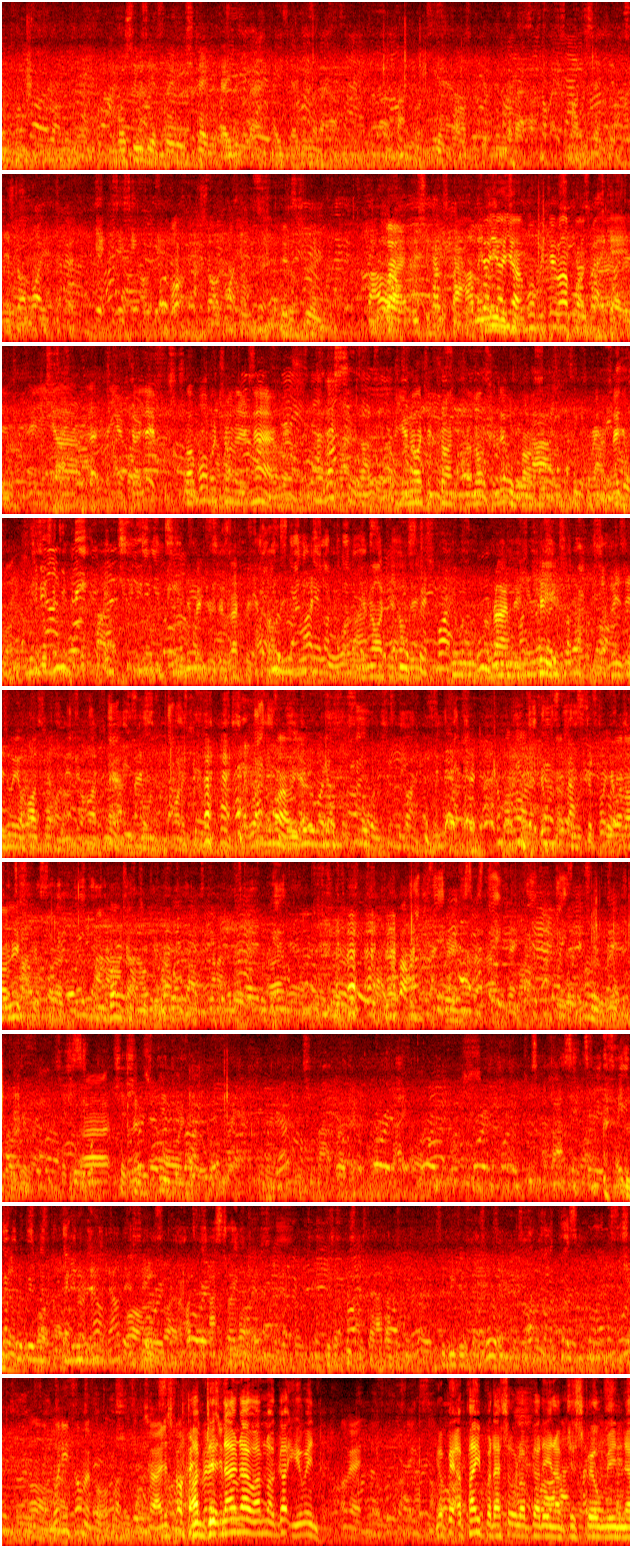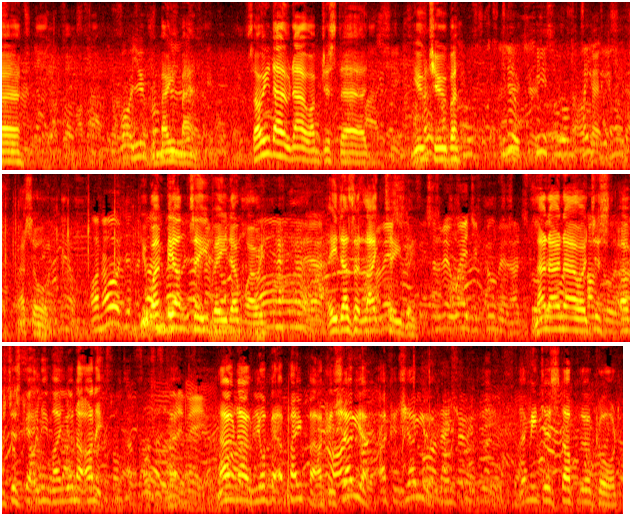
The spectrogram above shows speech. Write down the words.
Well, she was here three weeks. She came and gave him a letter. Katie gave him a letter. Uh, backwards. He didn't ask me to give him a letter. It's my decision. It's not. It's true. But all right, when she comes back, I mean, Yeah, yeah, leave yeah. What we do up comes on back the, again. the, uh, let the UK live. But what we're trying to do now is No, that's true. the United Front for lots of little parts for individual ones. Individuals who refuge from united on these, around these keys. This is all your hard set on. It's your hard Well, yeah. Come on, Ryan, join us to put you on our list of uh, contacts. Uh, let's Oh, what are you filming for? Sorry, I just thought. I'm just, no, no, I've not got you in. Okay. Your bit of paper, that's all I've got in. I'm just filming uh, What are you from? Main Man. Sorry, no, no, I'm just a YouTuber. That's all. I know. it's in the You won't be on. TV, don't worry. He doesn't like I mean, it's, TV. it's just a bit weird you filming it. No, no, no, I just, I was just getting in, mate. You're not on it. No, no, your bit of paper. I can show you. I can show you. Let me just stop the record.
